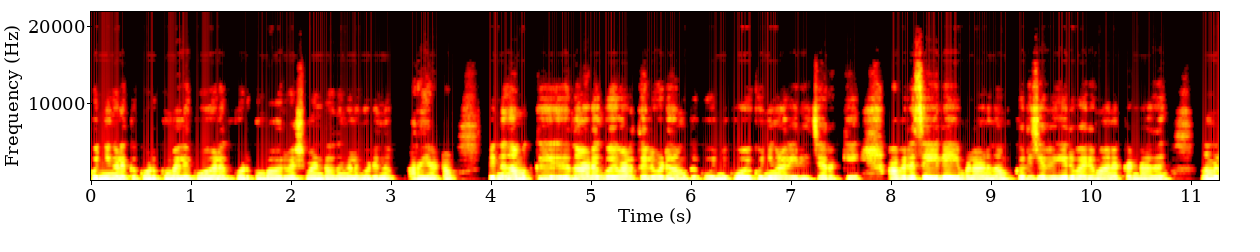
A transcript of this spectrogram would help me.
കുഞ്ഞുങ്ങളൊക്കെ കൊടുക്കുമ്പോൾ അല്ലെങ്കിൽ കോഴികളൊക്കെ കൊടുക്കുമ്പോൾ ഒരു വിഷമമുണ്ടോ നിങ്ങളും കൂടി ഒന്ന് അറിയാം പിന്നെ നമുക്ക് നാടൻ കോഴി വളർത്തലിലൂടെ നമുക്ക് കുഞ്ഞു കോഴി കുഞ്ഞുങ്ങളെ വിരിച്ചിറക്കി അവരെ സെയിൽ ചെയ്യുമ്പോഴാണ് നമുക്കൊരു ചെറിയൊരു വരുമാനമൊക്കെ ഉണ്ടാകുന്നത് നമ്മൾ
